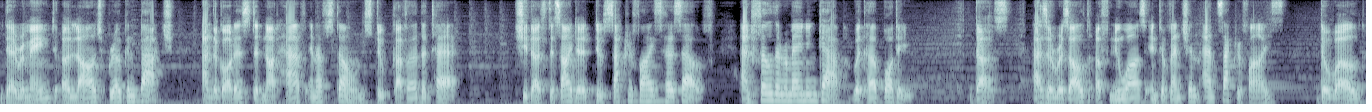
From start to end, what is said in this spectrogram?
There remained a large broken patch, and the goddess did not have enough stones to cover the tear. She thus decided to sacrifice herself and fill the remaining gap with her body. Thus, as a result of Nuwa's intervention and sacrifice, the world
